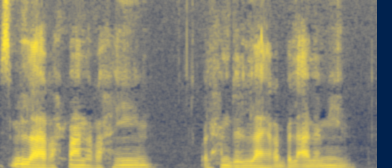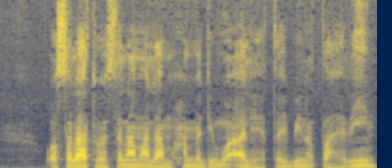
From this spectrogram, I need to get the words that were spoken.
بسم الله الرحمن الرحيم. والحمد لله رب العالمين. والصلاة والسلام على محمد وآله الطيبين الطاهرين.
